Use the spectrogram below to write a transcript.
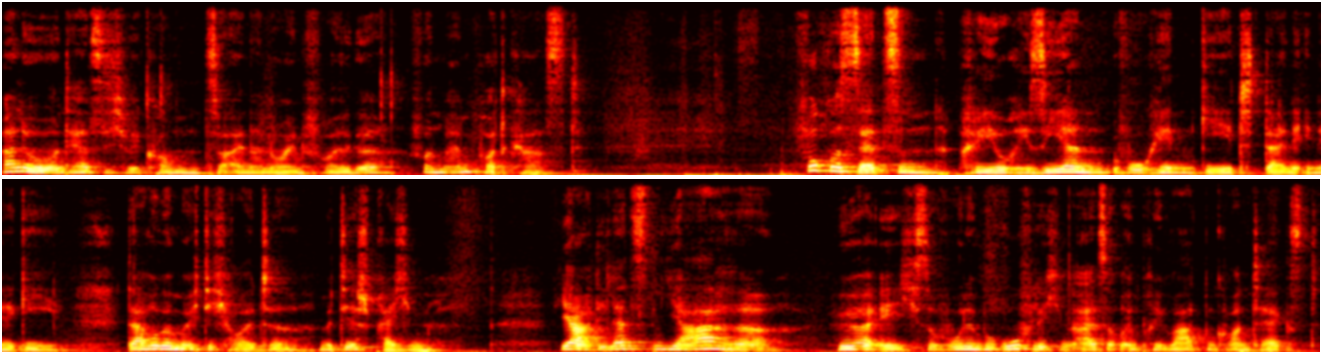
Hallo und herzlich willkommen zu einer neuen Folge von meinem Podcast. Fokus setzen, priorisieren, wohin geht deine Energie? Darüber möchte ich heute mit dir sprechen. Ja, die letzten Jahre höre ich sowohl im beruflichen als auch im privaten Kontext.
